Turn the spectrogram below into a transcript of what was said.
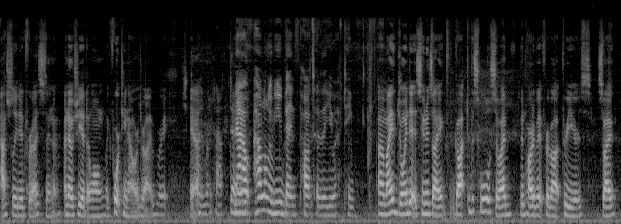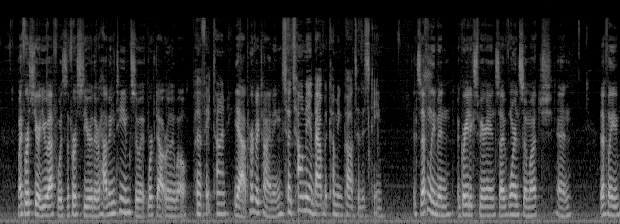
Ashley did for us, and uh, I know she had a long, like 14-hour drive, right? Yeah. like half day. Now, how long have you been part of the UF team? Um, I joined it as soon as I got to the school, so I've been part of it for about three years. So I, my first year at UF was the first year they were having a team, so it worked out really well. Perfect timing. Yeah, perfect timing. So tell me about becoming part of this team. It's definitely been a great experience. I've learned so much and definitely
